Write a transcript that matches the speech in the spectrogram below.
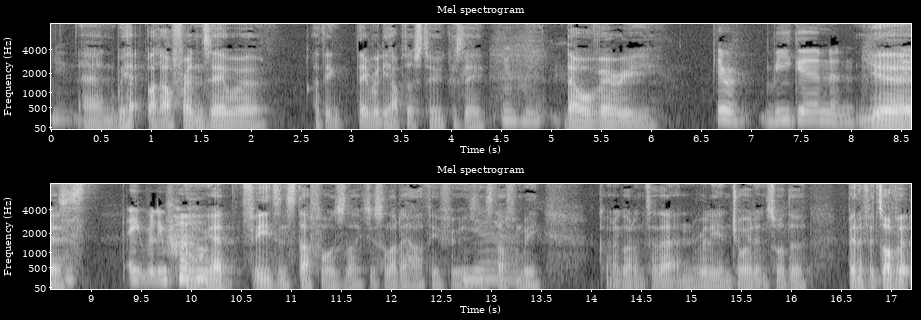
Yeah. And we had like our friends there were, I think they really helped us too because they hmm they were very They were vegan and they yeah. just ate really well. when we had feeds and stuff, it was like just a lot of healthy foods and stuff, and we kind of got into that and really enjoyed it and saw the benefits of it.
